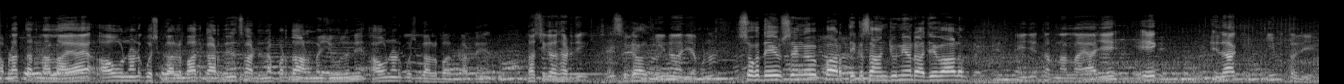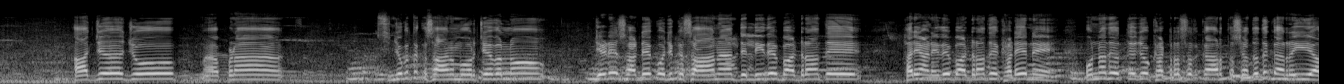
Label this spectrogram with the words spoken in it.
ਆਪਣਾ ਧਰਨਾ ਲਾਇਆ ਹੈ। ਆਓ ਉਹਨਾਂ ਨਾਲ ਕੁਝ ਗੱਲਬਾਤ ਕਰਦੇ ਨੇ ਸਾਡੇ ਨਾਲ ਪ੍ਰਧਾਨ ਮੌਜੂਦ ਨੇ। ਆਓ ਉਹਨਾਂ ਨਾਲ ਕੁਝ ਗੱਲਬਾਤ ਕਰਦੇ ਹਾਂ। ਸਤਿ ਸ਼੍ਰੀ ਅਕਾਲ ਸਰ ਜੀ। ਸਤਿ ਸ਼੍ਰੀ ਅਕਾਲ ਜੀ। ਨਾਂ ਜੀ ਆਪਣਾ? ਸੁਖਦੇਵ ਸਿੰਘ ਭਾਰਤੀ ਕਿਸਾਨ ਯੂਨੀਅਨ ਰਾਜੇਵਾਲ। ਇਹ ਜੇ ਧਰਨਾ ਲਾਇਆ ਜੇ ਇਹ ਇਹਦਾ ਕੀ ਮਤਲਬ ਜੀ? ਅੱਜ ਜੋ ਆਪਣਾ ਸੰਯੁਕਤ ਕਿਸਾਨ ਮੋਰਚੇ ਵੱਲੋਂ ਜਿਹੜੇ ਸਾਡੇ ਕੁਝ ਕਿਸਾਨ ਆ ਦਿੱਲੀ ਦੇ ਬਾਰਡਰਾਂ ਤੇ ਹਰਿਆਣੇ ਦੇ ਬਾਰਡਰਾਂ ਤੇ ਖੜੇ ਨੇ। ਉਹਨਾਂ ਦੇ ਉੱਤੇ ਜੋ ਖੱਟਰ ਸਰਕਾਰ ਤਸ਼ੱਦਦ ਕਰ ਰਹੀ ਆ,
